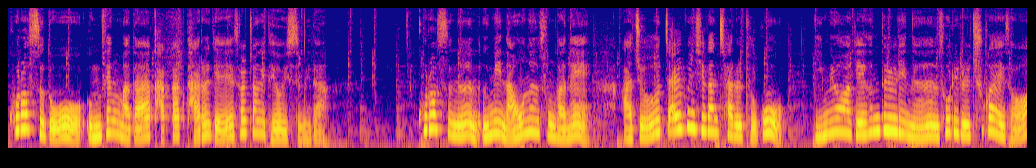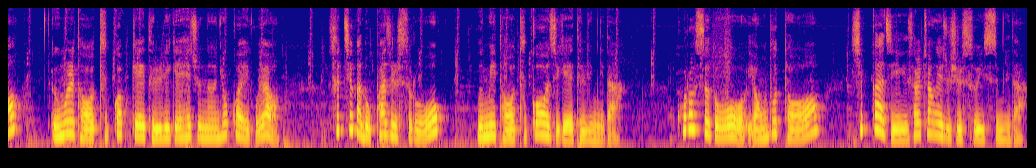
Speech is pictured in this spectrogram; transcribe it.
코러스도 음색마다 각각 다르게 설정이 되어 있습니다. 코러스는 음이 나오는 순간에 아주 짧은 시간 차를 두고 미묘하게 흔들리는 소리를 추가해서 음을 더 두껍게 들리게 해주는 효과이고요. 수치가 높아질수록 음이 더 두꺼워지게 들립니다. 코러스도 0부터 10까지 설정해 주실 수 있습니다.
